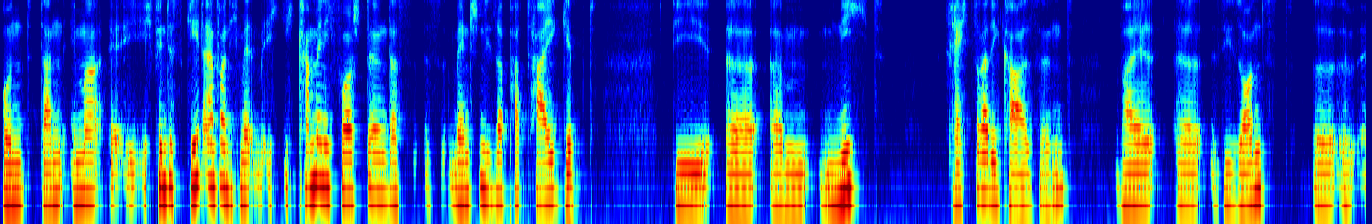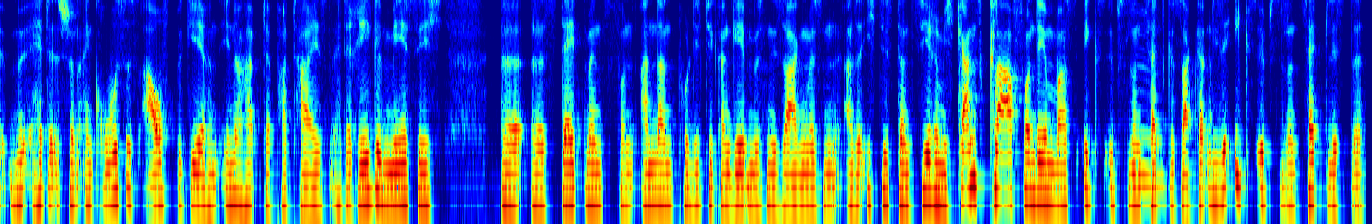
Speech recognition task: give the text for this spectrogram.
Und dann immer, äh, ich finde, es geht einfach nicht mehr. Ich, ich kann mir nicht vorstellen, dass es Menschen dieser Partei gibt, die äh, ähm, nicht rechtsradikal sind, weil äh, sie sonst äh, äh, hätte es schon ein großes Aufbegehren innerhalb der Partei. Es hätte regelmäßig äh, äh, Statements von anderen Politikern geben müssen, die sagen müssen, also ich distanziere mich ganz klar von dem, was XYZ mhm. gesagt hat. Und diese XYZ-Liste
